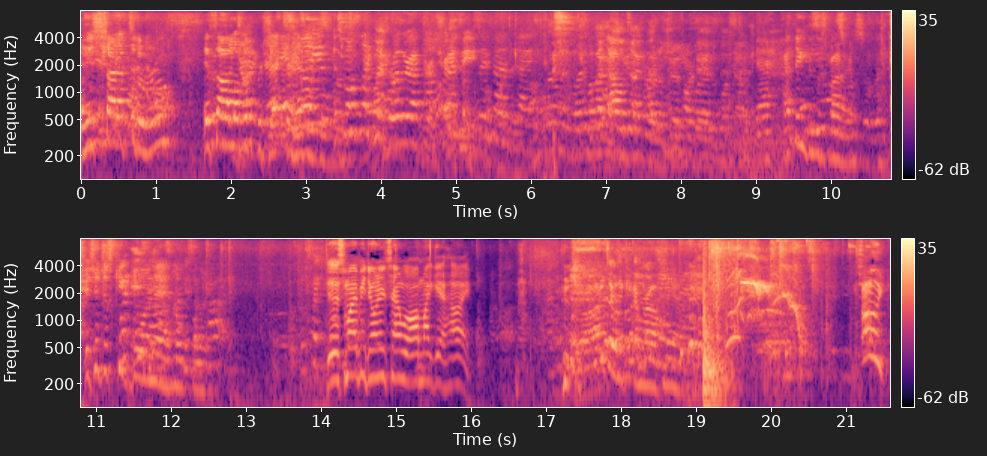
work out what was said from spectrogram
and he shot up to the roof. It's all over the projector and It smells like my brother after a trap meet. Yeah, I think this is fine. It should just keep doing that, hopefully. This might be the only time where all might get high. Turn the camera off now. Oh!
